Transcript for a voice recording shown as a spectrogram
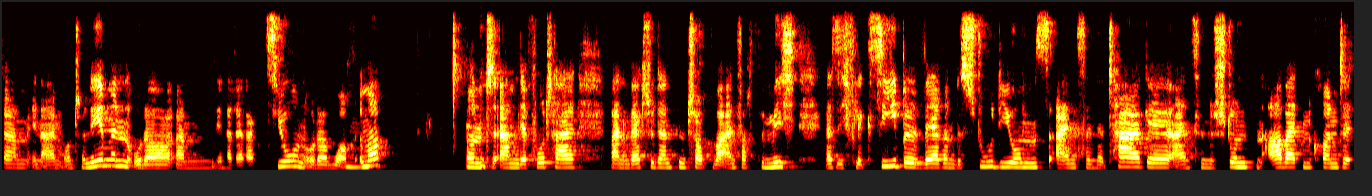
ähm, in einem Unternehmen oder ähm, in der Redaktion oder wo auch mhm. immer. Und ähm, der Vorteil bei einem Werkstudentenjob war einfach für mich, dass ich flexibel während des Studiums einzelne Tage, einzelne Stunden arbeiten konnte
